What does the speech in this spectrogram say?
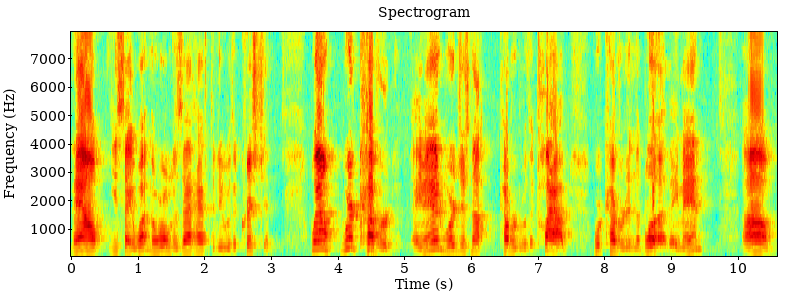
Now, you say, what in the world does that have to do with a Christian? Well, we're covered. Amen. We're just not covered with a cloud. We're covered in the blood. Amen. Um,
